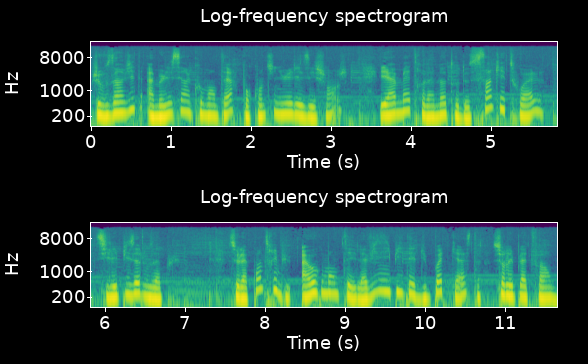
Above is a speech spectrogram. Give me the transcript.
Je vous invite à me laisser un commentaire pour continuer les échanges et à mettre la note de 5 étoiles si l'épisode vous a plu. Cela contribue à augmenter la visibilité du podcast sur les plateformes.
